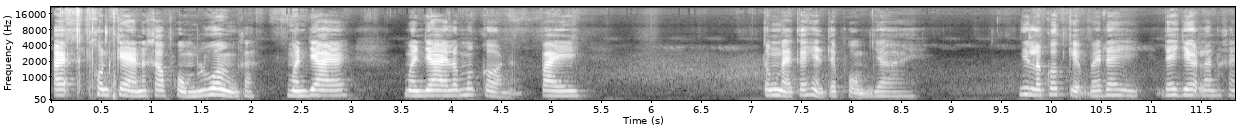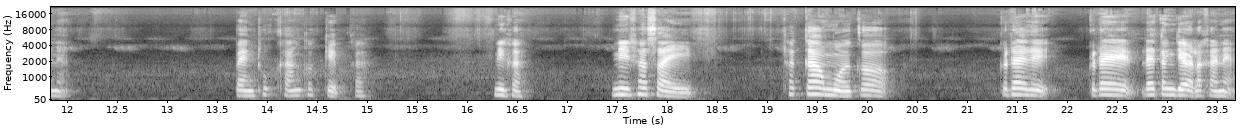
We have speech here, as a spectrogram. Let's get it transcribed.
ไอคนแก่นะคะ ผมร่วงค่ะ เหมือนยาย เหมือนยายแล้วเมื่อก่อนอะไป ตรงไหนก็เห็นแต่ผมยาย นี่เราก็เก็บไว้ได้ได้เยอะแล้วนะคะเนี่ยแปรงทุกครั้งก็เก็บค่ะ นี่ค่ะ นี่ถ้าใส่ ถ้าก้าวมวยก็ ก็ได้เลยก็ได้ได้ตั้งเยอะแล้วค่ะเนี่ย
